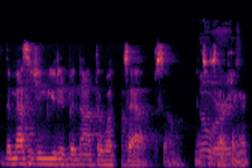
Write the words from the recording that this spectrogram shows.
the messaging muted, but not the WhatsApp. So that's no what's worries. happening.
